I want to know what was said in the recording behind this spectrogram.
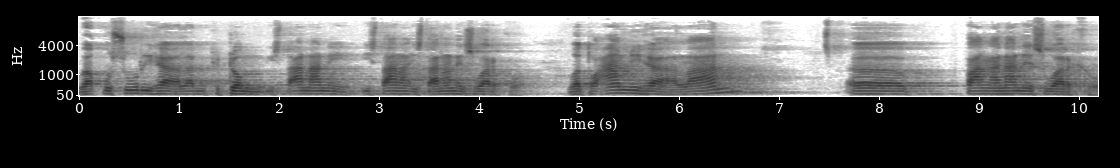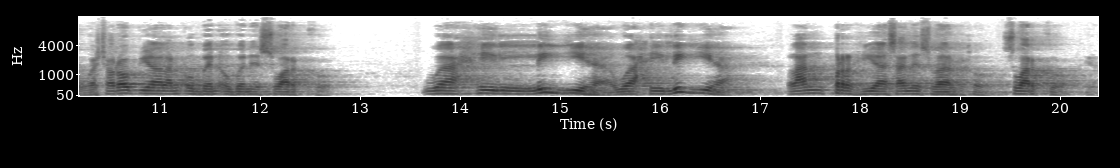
Wa kusuriha lan gedong istanane, istana-istanane swarga. Wa ta'amiha lan eh, panganane swarga. Wa syarabiha lan omben-ombene swarga wahiliyiha wahiliyiha lan perhiasane swarga swarga ya.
